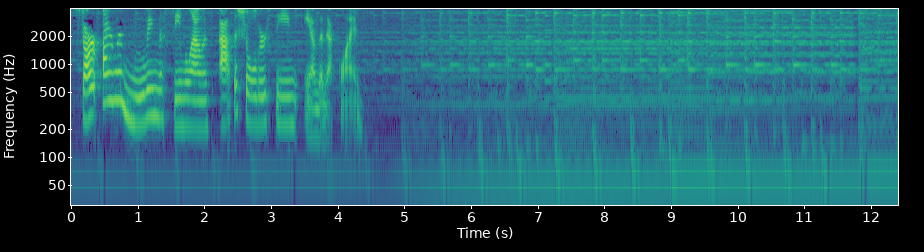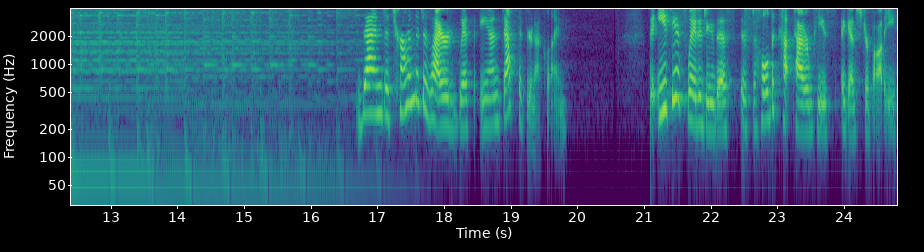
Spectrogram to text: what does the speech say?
Start by removing the seam allowance at the shoulder seam and the neckline. Then determine the desired width and depth of your neckline. The easiest way to do this is to hold the cut pattern piece against your body.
